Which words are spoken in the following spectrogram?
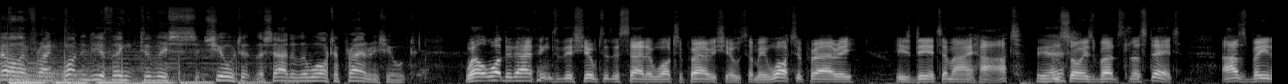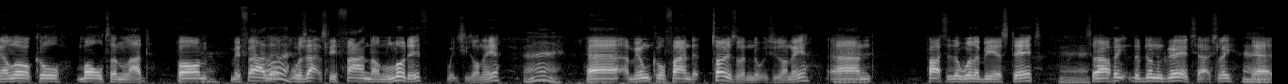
Now then, Frank, what did you think to this shoot at the side of the Water Prairie shoot? Well, what did I think to this shoot at the side of Water Prairie shoot? I mean, Water Prairie is dear to my heart, and so is Birdsall Estate. As being a local Malton lad, born, my father Oh. was actually found on Luddith, which is on here, Aye. uh, and my uncle found at Toysland, which is on here, and part of the Willoughby Estate. So I think they've done great, actually. Yeah,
